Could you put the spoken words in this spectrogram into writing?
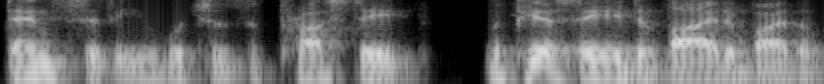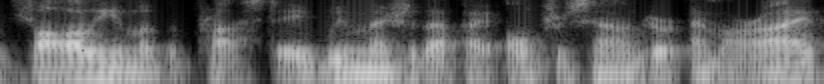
density, which is the prostate, the PSA divided by the volume of the prostate. We measure that by ultrasound or MRI,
